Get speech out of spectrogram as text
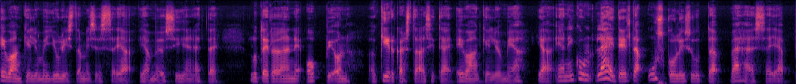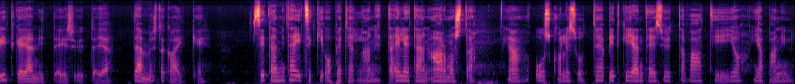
evankeliumin julistamisessa ja, ja myös siihen, että luterilainen oppi on kirkastaa sitä evankeliumia. Ja, ja niin kuin läheteiltä uskollisuutta vähässä ja pitkäjännitteisyyttä ja tämmöistä kaikkea. Sitä, mitä itsekin opetellaan, että eletään armosta ja uskollisuutta ja pitkäjänteisyyttä vaatii jo japanin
